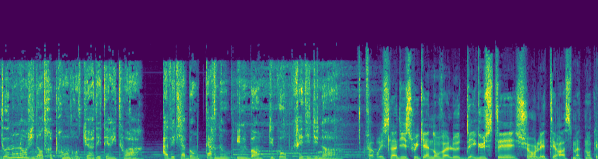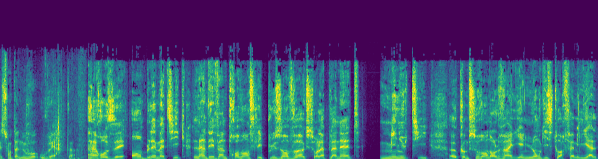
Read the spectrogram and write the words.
Donnons l'envie d'entreprendre au cœur des territoires avec la banque Tarno, une banque du groupe Crédit du Nord. Fabrice Lundi, ce week-end, on va le déguster sur les terrasses maintenant qu'elles sont à nouveau ouvertes. Un rosé emblématique, l'un des vins de Provence les plus en vogue sur la planète Minuti. Euh, comme souvent dans le vin, il y a une longue histoire familiale.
